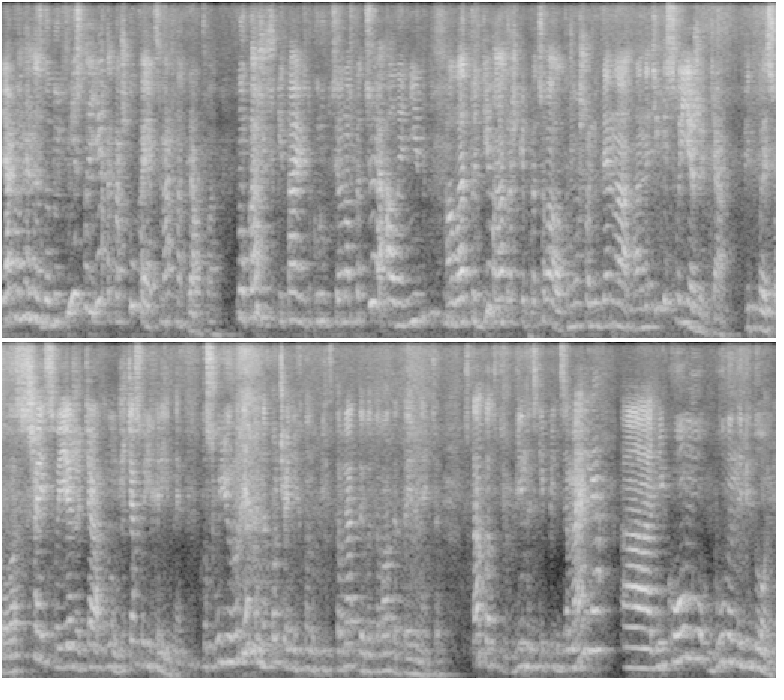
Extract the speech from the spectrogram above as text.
Як вони не здадуть місто, є така штука, як смертна клятва. Ну кажуть, в Китаї від корупції вона працює, але ні. Але тоді вона трошки працювала, тому що людина не тільки своє життя підписувала, а ще й своє життя, ну життя своїх рідних. То свою родину не хоче ніхто підставляти, видавати таємницю. Так, от Вінницькі підземелля нікому були невідомі.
